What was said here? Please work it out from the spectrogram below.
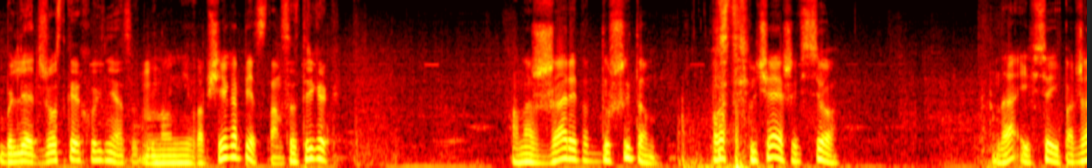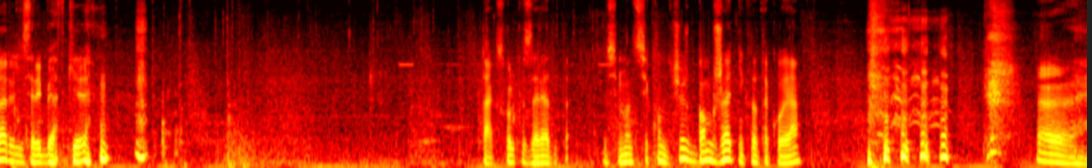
Блять, жесткая хуйня. Смотри. Ну, не вообще капец там. Смотри, как... Она жарит от души там. Просто включаешь и все. Да, и все, и поджарились ребятки. Так, сколько заряда-то? 18 секунд. Чё ж бомжатник-то такой, а?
